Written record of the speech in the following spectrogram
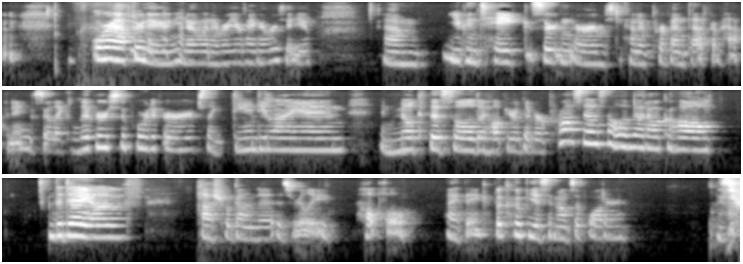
or afternoon, you know, whenever your hangovers hit you, um, you can take certain herbs to kind of prevent that from happening. So, like liver supportive herbs like dandelion and milk thistle to help your liver process all of that alcohol. The day of ashwagandha is really helpful, I think. But copious amounts of water is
